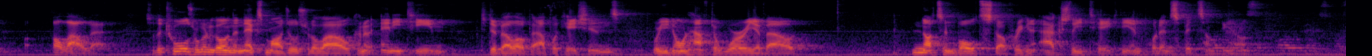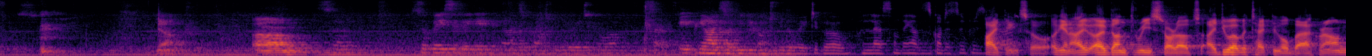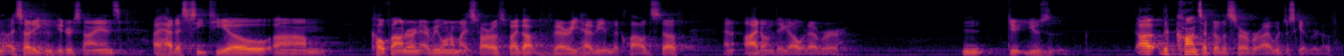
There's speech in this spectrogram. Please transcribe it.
allow that. So the tools we're going to go in the next module should allow kind of any team to develop applications where you don't have to worry about nuts and bolts stuff, where you can actually take the input and spit something out. Yeah. Um, So, so basically APIs are going to be the way to go. Sorry, APIs are really going to be the way to go unless something else is going to supersede. I think so. Again, I, I've done three startups. I do have a technical background. I studied computer science. I had a CTO um, co-founder in every one of my startups, but I got very heavy in the cloud stuff, and I don't think I would ever n- do, use uh, the concept of a server. I would just get rid of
